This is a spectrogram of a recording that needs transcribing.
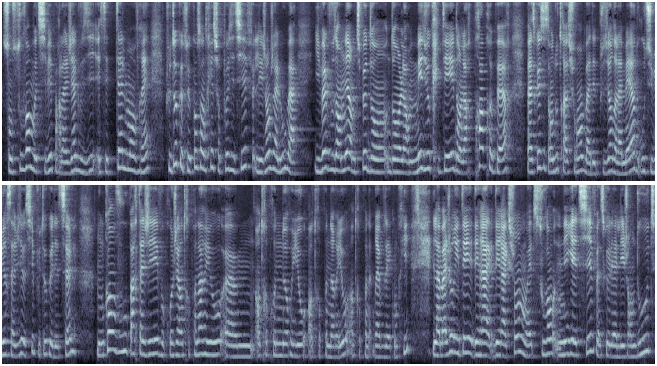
sont souvent motivées par la jalousie et c'est tellement vrai. Plutôt que de se concentrer sur positif, les gens jaloux, bah, ils veulent vous emmener un petit peu dans, leur médiocrité, dans leur propre peur, parce que c'est sans doute rassurant bah, d'être plusieurs dans la merde ou de subir sa vie aussi plutôt que d'être seul. Donc quand vous partagez vos projets entrepreneuriaux, euh, entrepreneuriaux, entrepreneuriaux, entrepreneur... bref, vous avez compris, la majorité des, réactions vont être souvent négatives parce que les gens doutent,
